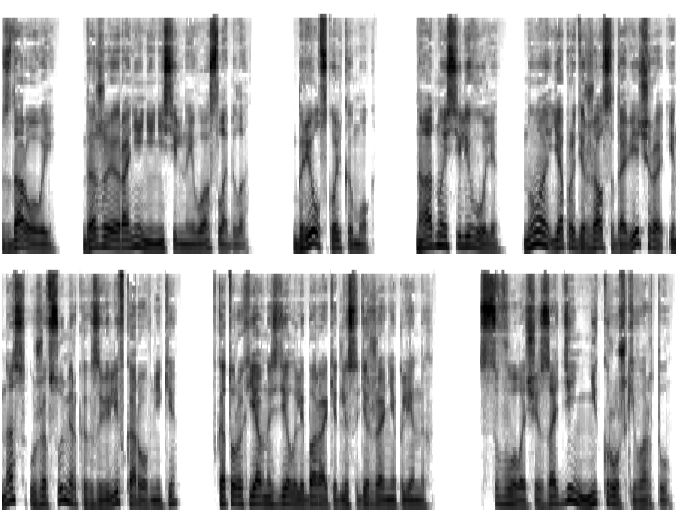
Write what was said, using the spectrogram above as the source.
здоровый. Даже ранение не сильно его ослабило. Брел сколько мог. На одной силе воли. Но я продержался до вечера, и нас уже в сумерках завели в коровники, в которых явно сделали бараки для содержания пленных. Сволочи, за день ни крошки во рту.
